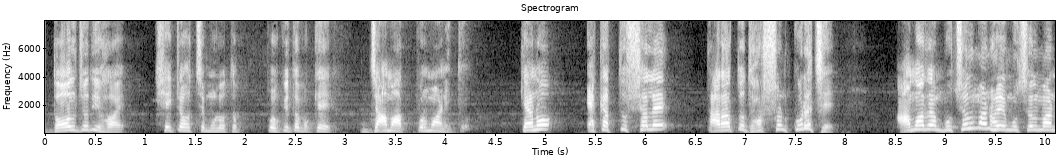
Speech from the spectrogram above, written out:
দল যদি হয় সেটা হচ্ছে মূলত প্রকৃতপক্ষে জামাত প্রমাণিত। কেন? একাত্তর সালে তারা তো ধর্ষণ করেছে। আমাদের মুসলমান হয়ে মুসলমান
